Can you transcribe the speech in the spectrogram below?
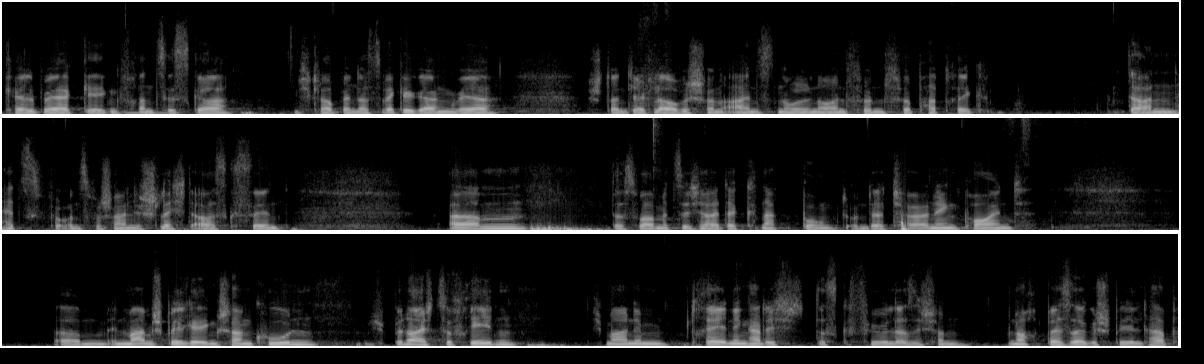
Kellberg gegen Franziska. Ich glaube, wenn das weggegangen wäre, stand ja, glaube ich, schon 1-0-9-5 für Patrick. Dann hätte es für uns wahrscheinlich schlecht ausgesehen. Ähm, das war mit Sicherheit der Knackpunkt und der Turning Point. Ähm, in meinem Spiel gegen Shankun, ich bin eigentlich zufrieden. Ich meine, im Training hatte ich das Gefühl, dass ich schon noch besser gespielt habe.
